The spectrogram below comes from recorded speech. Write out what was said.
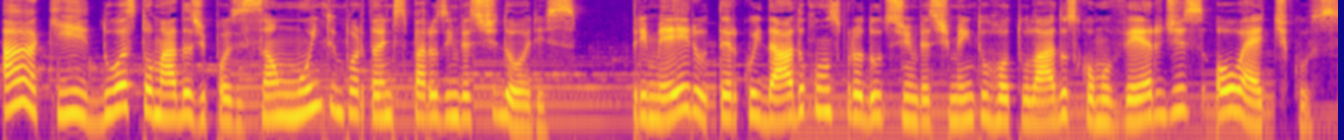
Há aqui duas tomadas de posição muito importantes para os investidores. Primeiro, ter cuidado com os produtos de investimento rotulados como verdes ou éticos.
